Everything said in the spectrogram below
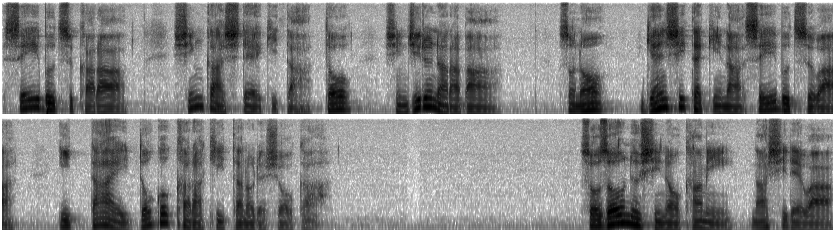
生物から進化してきたと信じるならば、その原始的な生物は一体どこから来たのでしょうか？創造主の神なしでは、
